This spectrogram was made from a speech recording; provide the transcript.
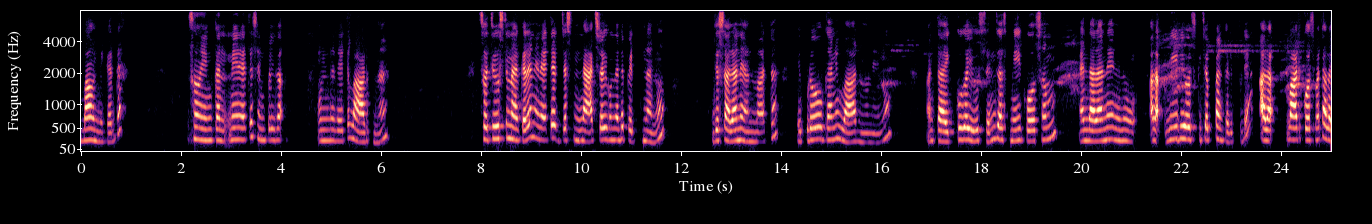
బాగుంది కదా? సో ఇంకా నేనైతే సింపుల్గా ఉన్నదైతే వాడుతున్నా. సో చూస్తున్నారు కదా నేనైతే జస్ట్ న్యాచురల్గా ఉన్నదే పెట్టినాను జస్ట్ అలానే అన్నమాట. ఎప్పుడో కానీ వాడను నేను. అంత ఎక్కువగా యూస్ చేయను. జస్ట్ మీకోసం అండ్ అలానే నేను అలా వీడియోస్కి చెప్పాను కదా ఇప్పుడే అలా వాటి కోసం అయితే అలా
